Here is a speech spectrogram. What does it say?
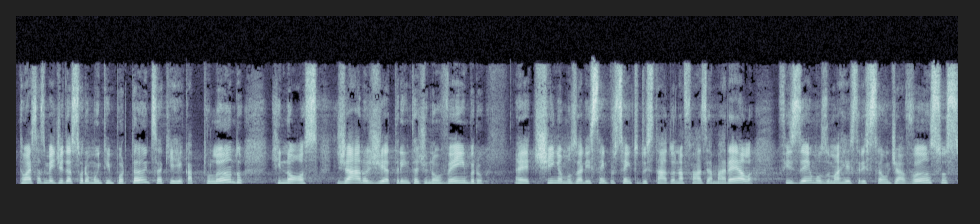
Então, essas medidas foram muito importantes, aqui recapitulando, que nós, já no dia 30 de novembro, é, tínhamos ali 100% do estado na fase amarela, fizemos uma restrição de avanços.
